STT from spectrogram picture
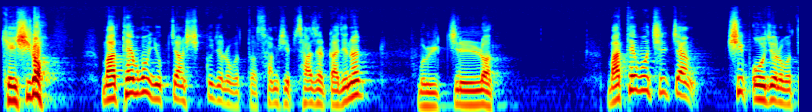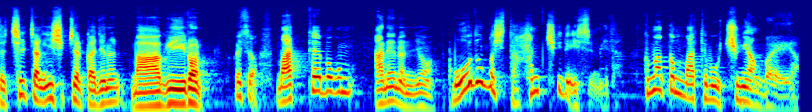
계시록. 마태복음 6장 19절로부터 34절까지는 물질론. 마태복음 7장 15절로부터 7장 20절까지는 마귀론. 그래서 마태복음 안에는요 모든 것이 다 함축이 되어 있습니다. 그만큼 마태복음 중요한 거예요.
